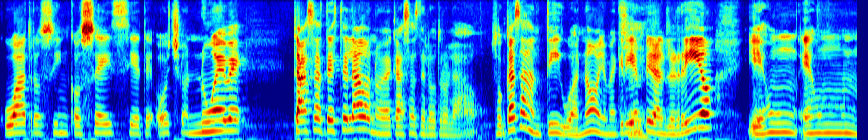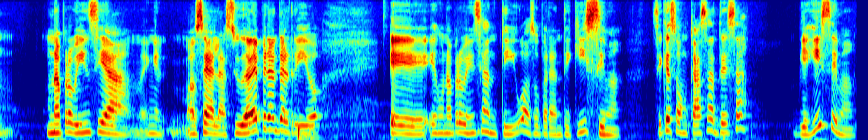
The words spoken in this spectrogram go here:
cuatro, cinco, seis, siete, ocho, nueve casas de este lado, nueve casas del otro lado. Son casas antiguas, ¿no? Yo me crié en Pinar del Río y es un, es un, una provincia, en el- o sea, la ciudad de Pinar del Río eh, es una provincia antigua, súper antiquísima. Así que son casas de esas viejísimas.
